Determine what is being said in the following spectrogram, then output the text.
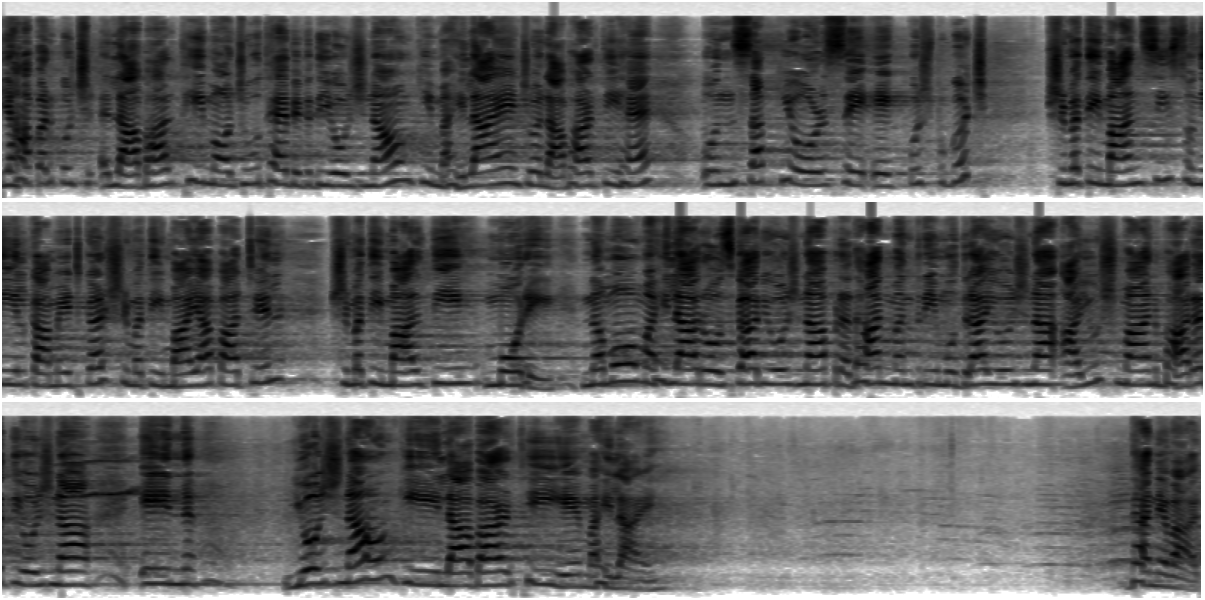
यहाँ पर कुछ लाभार्थी मौजूद है, विविध योजनाओं की महिलाएँ जो लाभार्थी हैं, उन सब की ओर से एक पुष्पगुच्छ। श्रीमती मानसी सुनील कामेटकर, श्रीमती माया पाटिल श्रीमती मालती मोरे। नमो महिला रोज़गार योजना, प्रधानमंत्री मुद्रा योजना, आयुष्मान भारत योजना। इन योजनाओं की लाभार्थी ये महिलाएँ। धन्यवाद।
